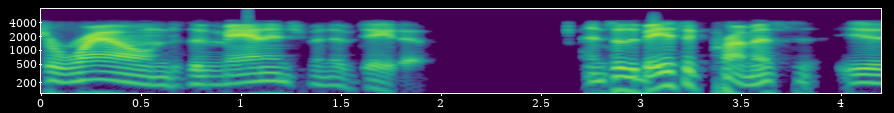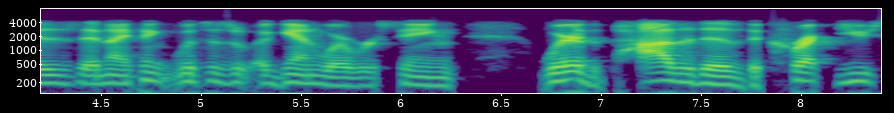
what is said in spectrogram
surround the management of data. And so the basic premise is, and I think this is again where we're seeing where the positive, the correct use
